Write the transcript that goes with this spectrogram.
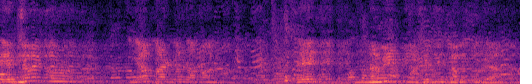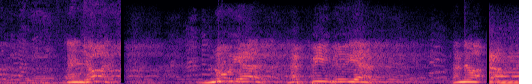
एन्जॉय करून या पार्टीत आपण ते नवीन वर्षाची स्वागत करूया. Enjoy new year happy new year धन्यवाद.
